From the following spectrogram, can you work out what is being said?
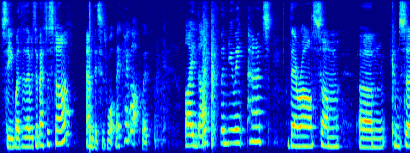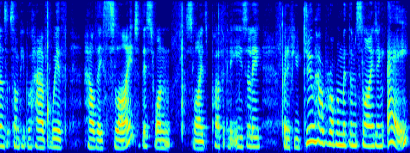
see whether there was a better style. And this is what they came up with. I like the new ink pads. There are some um, concerns that some people have with how they slide. This one slides perfectly easily, but if you do have a problem with them sliding, A,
